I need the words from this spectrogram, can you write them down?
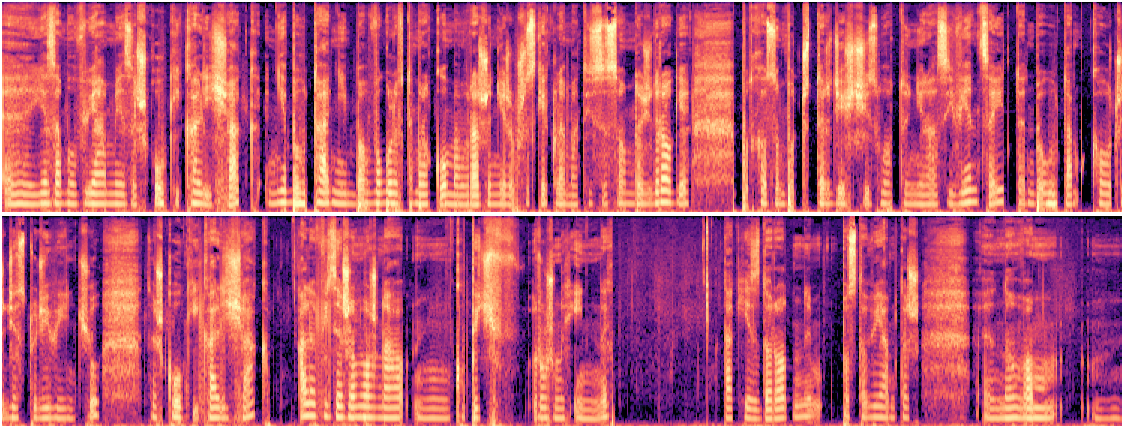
E, Ja zamówiłam je ze szkółki Kalisiak. Nie był tani, bo w ogóle w tym roku mam wrażenie, że wszystkie klematisy są dość drogie. Podchodzą po 40 zł, nieraz i więcej. Ten był tam około 39 ze szkółki Kalisiak, ale widzę, że można mm, kupić różnych innych. Taki jest dorodny. Postawiłam też e, nową mm,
